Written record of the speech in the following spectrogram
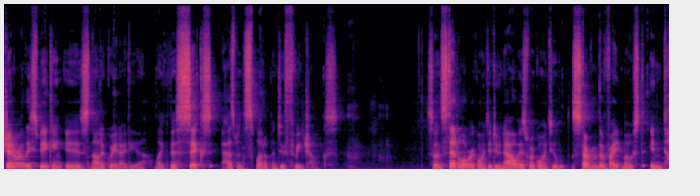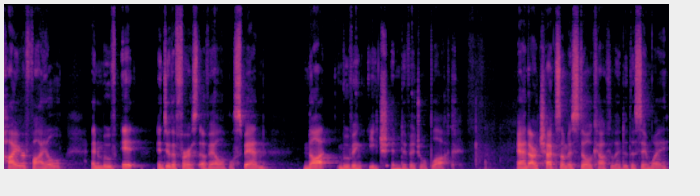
generally speaking is not a great idea. Like this six has been split up into three chunks. So instead what we're going to do now is we're going to start from the rightmost entire file and move it into the first available span, not moving each individual block. And our checksum is still calculated the same way.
